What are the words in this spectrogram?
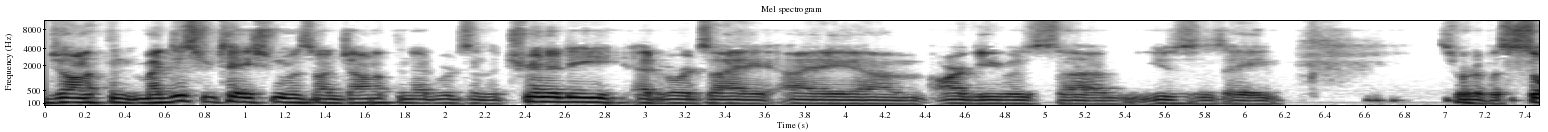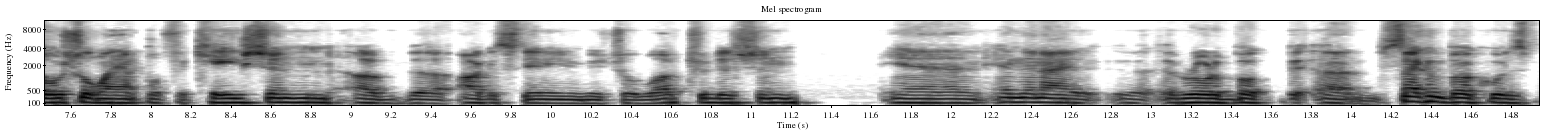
jonathan my dissertation was on jonathan edwards and the trinity. Edwards i i um, argue was uh, uses a sort of a social amplification of the augustinian mutual love tradition and and then i, I wrote a book uh, second book was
